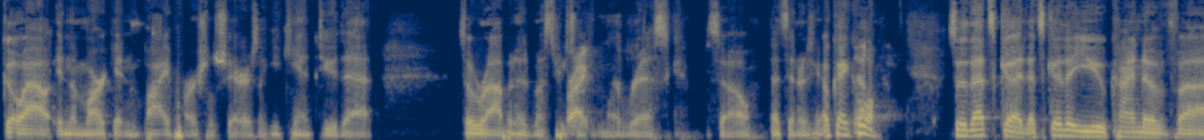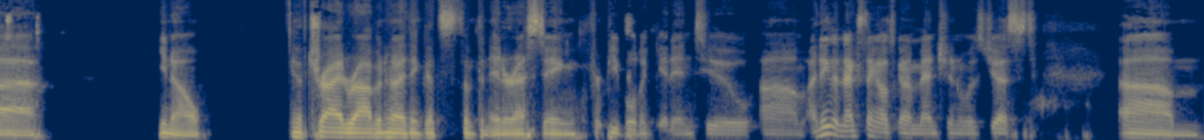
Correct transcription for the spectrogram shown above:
go out in the market and buy partial shares. Like you can't do that. So Robinhood must be Right. taking more risk. So that's interesting. Okay, cool. So that's good. That's good that you kind of, uh, you know, have tried Robinhood. I think that's something interesting for people to get into. Um, I think the next thing I was going to mention was just, um,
